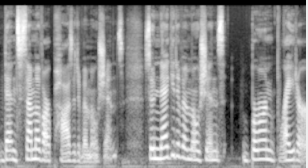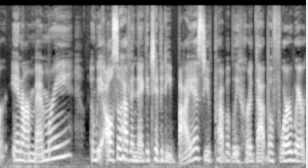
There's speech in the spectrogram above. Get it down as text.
than some of our positive emotions. So, negative emotions burn brighter in our memory. And we also have a negativity bias. You've probably heard that before, where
